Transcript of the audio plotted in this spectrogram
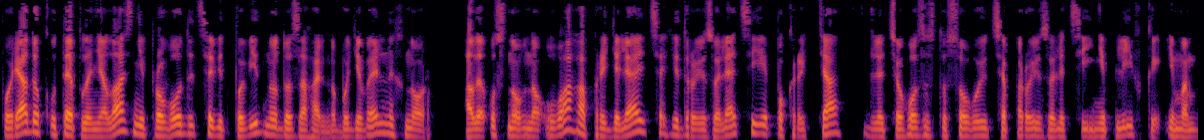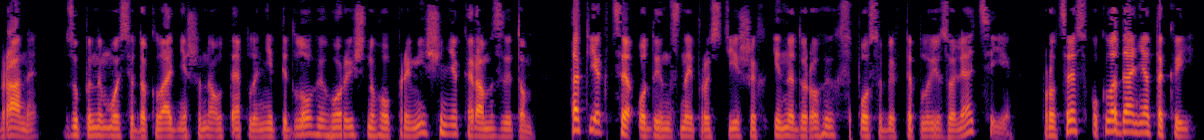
Порядок утеплення лазні проводиться відповідно до загальнобудівельних норм, але основна увага приділяється гідроізоляції покриття. Для цього застосовуються пароізоляційні плівки і мембрани. Зупинимося докладніше на утепленні підлоги горичного приміщення керамзитом, так як це один з найпростіших і недорогих способів теплоізоляції. Процес укладання такий:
